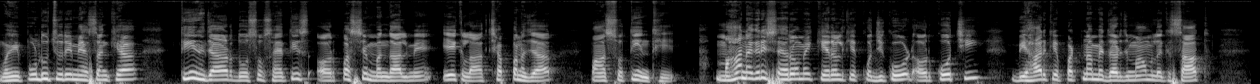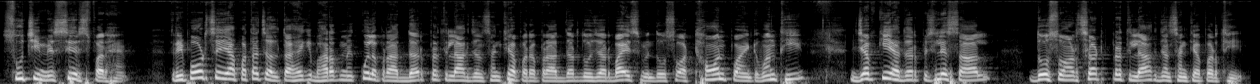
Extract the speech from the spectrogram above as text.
वहीं पुडुचेरी में संख्या तीन हज़ार दो सौ सैंतीस और पश्चिम बंगाल में एक लाख छप्पन हज़ार पाँच सौ तीन थी। महानगरी शहरों में केरल के कोजिकोड और कोची, बिहार के पटना में दर्ज मामलों के साथ सूची में शीर्ष पर हैं। रिपोर्ट से यह पता चलता है कि भारत में कुल अपराध दर प्रति लाख जनसंख्या पर अपराध दर 2022 में दो थी, जबकि यह दर पिछले साल दो सौ अड़सठ प्रति लाख जनसंख्या पर थी।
